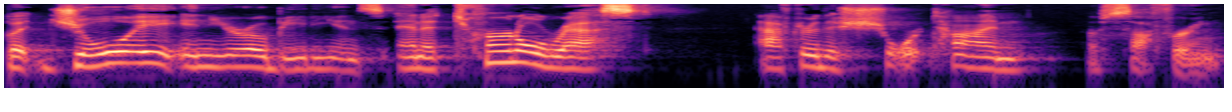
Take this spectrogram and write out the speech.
but joy in your obedience and eternal rest after this short time of suffering.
